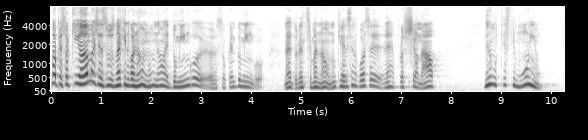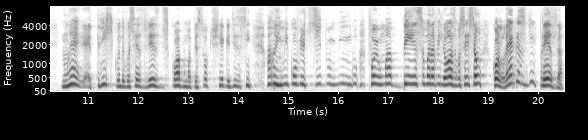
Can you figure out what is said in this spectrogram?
Uma pessoa que ama Jesus, não é que negócio, não, não, não, é domingo, eu sou crente domingo. Né? Durante a semana, não, não quero esse negócio né, profissional. Não, o testemunho. Não é, é, triste quando você às vezes descobre uma pessoa que chega e diz assim: Ai, me converti domingo, foi uma benção maravilhosa. Vocês são colegas de empresa.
